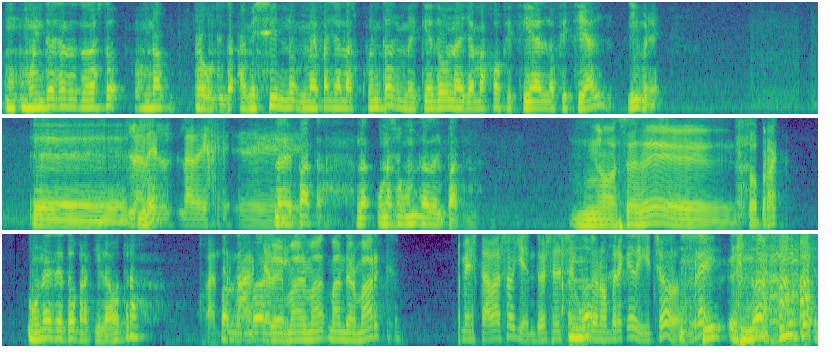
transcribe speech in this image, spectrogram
Muy interesante todo esto. Una preguntita. A mí si no me fallan las cuentas, me quedo una Yamaha oficial oficial libre. Eh, La ¿no? del, la de, eh, La del pata. la- una segunda del pata. No, ese es de Toprak. Una es de Toprak y la otra. De Vandermark. Me estabas oyendo, es el segundo No. nombre que he dicho. hombre. Sí, no, sí, pe-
